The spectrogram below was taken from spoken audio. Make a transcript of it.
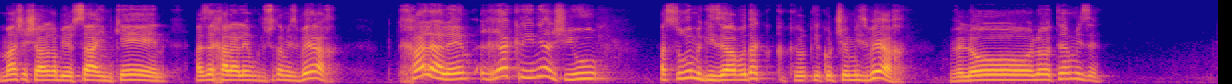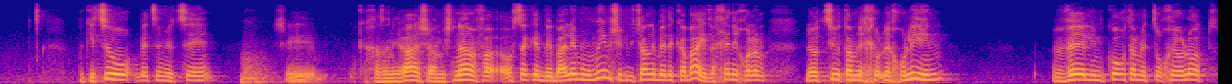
מה ששאל רבי יוסי, אם כן, אז זה חל עליהם קדושת המזבח? חל עליהם רק לעניין שיהיו אסורים בגזעי העבודה כקודשי מזבח, ולא לא יותר מזה. בקיצור, בעצם יוצא, שככה זה נראה, שהמשנה עוסקת בבעלי מומים שקדישן לבדק הבית, לכן יכולים להוציא אותם לחולין ולמכור אותם לצורכי עולות,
